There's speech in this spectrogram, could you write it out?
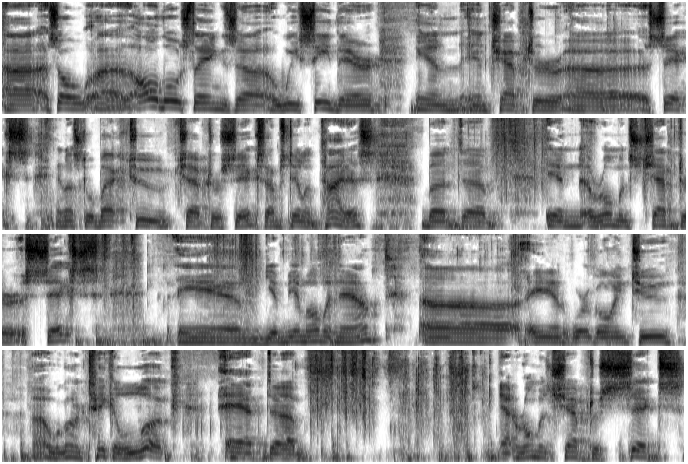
uh, so uh, all those things uh, we see there in in chapter uh, six, and let's go back to chapter six. I'm still in Titus, but uh, in Romans chapter six, and give me a moment now, uh, and we're going to uh, we're going to take a look at. Um, at Romans chapter 6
